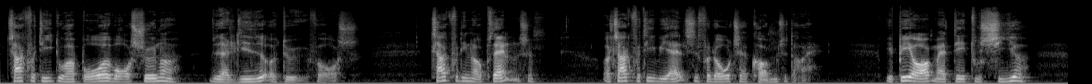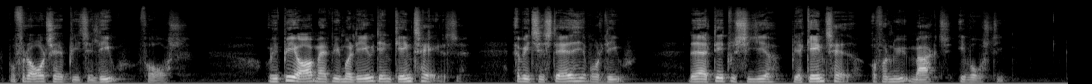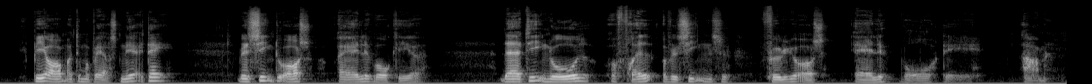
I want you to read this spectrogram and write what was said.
Tak fordi du har båret vores sønder ved at lide og dø for os. Tak for din opstandelse, og tak fordi vi altid får lov til at komme til dig. Vi beder om, at det du siger, må få lov til at blive til liv for os. Og vi beder om, at vi må leve i den gentagelse, at vi til stadighed i vores liv lader det, du siger, bliver gentaget og få ny magt i vores liv. Beder om, at du må være os nær i dag. Velsign du os og alle vores kære. Lad din nåde og fred og velsignelse følge os alle vores dage. Amen.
